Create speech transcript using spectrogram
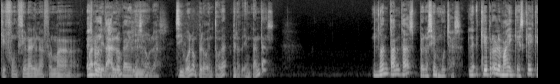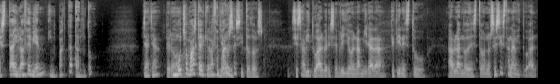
que funciona de una forma. Es paralela, brutal ¿no? lo que hay en y, las aulas. Sí, bueno, pero en todas, pero en tantas. No en tantas, pero sí en muchas. ¿Qué problema hay? Que es que el que está y lo hace bien impacta tanto. Ya, ya, pero. Mucho más que el que lo hace yo mal. No sé si todos. Si es habitual ver ese brillo en la mirada que tienes tú hablando de esto. No sé si es tan habitual.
